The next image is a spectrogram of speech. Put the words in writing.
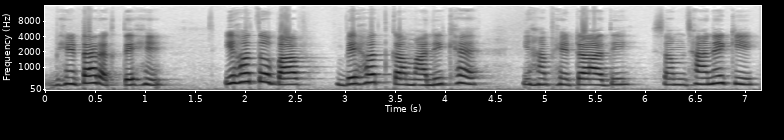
भेंटा रखते हैं। यह तो बाप बेहद का मालिक है। यहाँ भेंटा आदि समझाने की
